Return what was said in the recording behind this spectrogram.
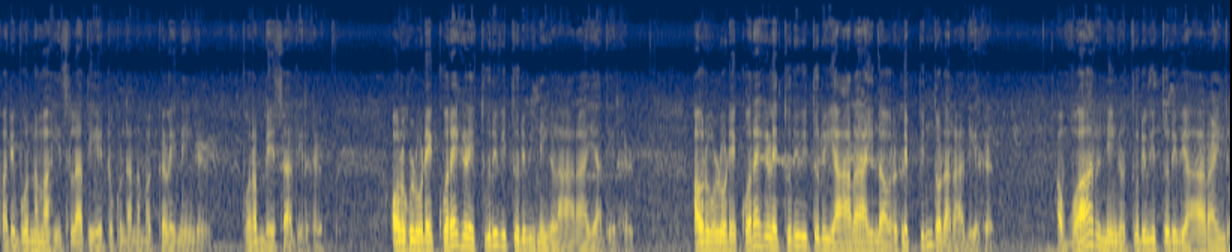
பரிபூர்ணமாக இஸ்லாத்தை ஏற்றுக்கொண்ட அந்த மக்களை நீங்கள் புறம் பேசாதீர்கள். அவர்களுடைய குறைகளை துருவி துருவி நீங்கள் ஆராயாதீர்கள். அவர்களுடைய குறைகளை துருவி துருவி ஆராய்ந்து அவர்களை பின்தொடராதீர்கள். அவ்வாறு நீங்கள் துருவி துருவி ஆராய்ந்து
